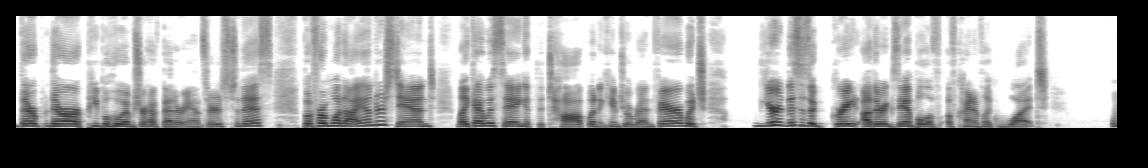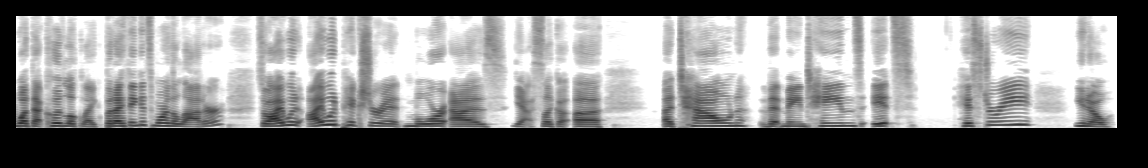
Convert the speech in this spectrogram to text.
there there are people who I'm sure have better answers to this. But from what I understand, like I was saying at the top when it came to a Ren Fair, which you're this is a great other example of of kind of like what what that could look like but i think it's more the latter. So i would i would picture it more as yes like a a, a town that maintains its history you know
